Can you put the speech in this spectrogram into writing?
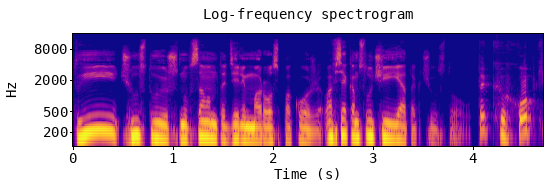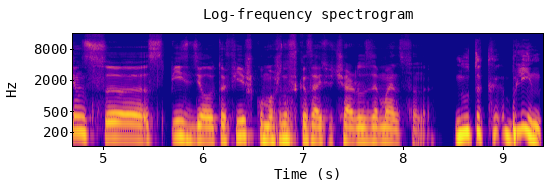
ты чувствуешь, ну, в самом-то деле, мороз по коже. Во всяком случае, я так чувствовал. Так Хопкинс э, спиздил эту фишку, можно сказать, у Чарльза Мэнсона. Ну так, блин,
